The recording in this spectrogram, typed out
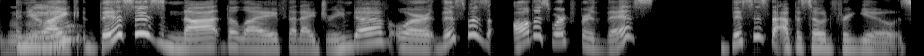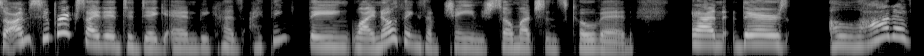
mm-hmm. and you're like, mm-hmm. this is not the life that I dreamed of, or this was all this work for this, this is the episode for you. So I'm super excited to dig in because I think thing well, I know things have changed so much since COVID. And there's a lot of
